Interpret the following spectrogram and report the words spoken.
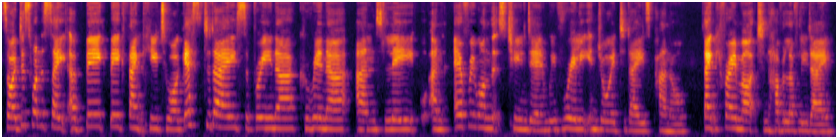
So I just want to say a big, big thank you to our guests today, Sabrina, Carina, and Lee, and everyone that's tuned in. We've really enjoyed today's panel. Thank you very much and have a lovely day.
